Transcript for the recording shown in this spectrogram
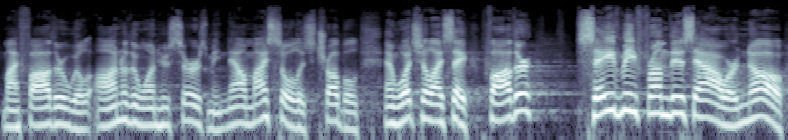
My Father will honor the one who serves me. Now my soul is troubled, and what shall I say? Father, save me from this hour. No,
